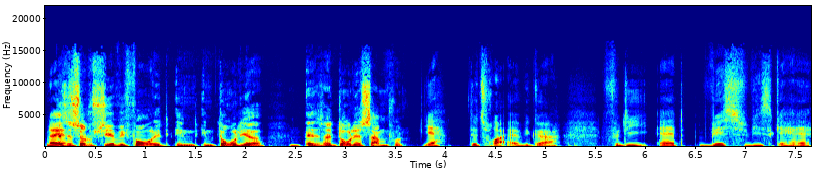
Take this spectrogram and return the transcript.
Når jeg Altså, så du siger, at vi får et, en, en dårligere, altså et dårligere samfund? Det tror jeg, vi gør. Fordi at hvis vi skal have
